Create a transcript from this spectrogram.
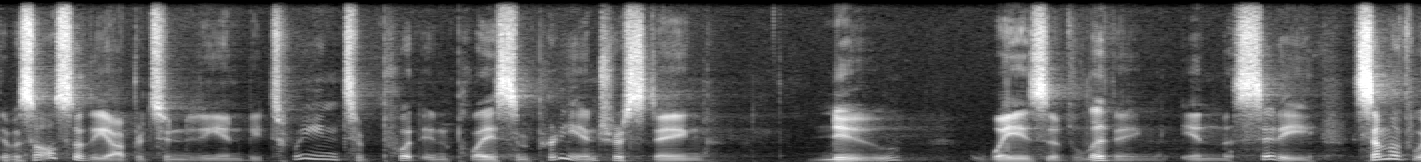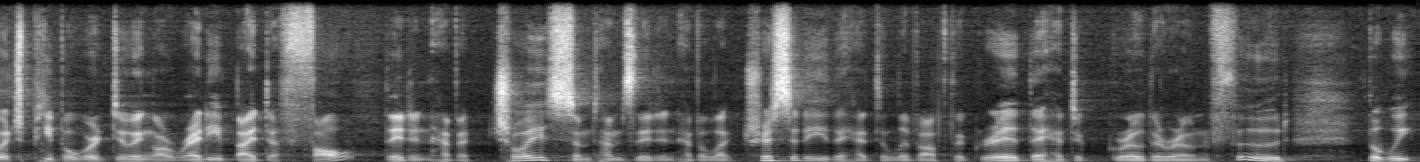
there was also the opportunity in between to put in place some pretty interesting new ways of living in the city, some of which people were doing already by default. They didn't have a choice. Sometimes they didn't have electricity. They had to live off the grid. They had to grow their own food. But we,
